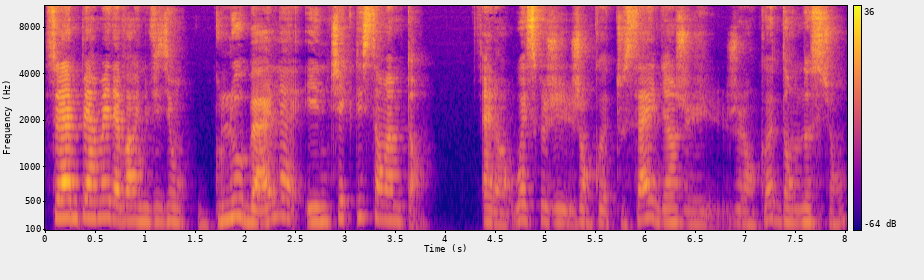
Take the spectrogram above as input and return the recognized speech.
Cela me permet d'avoir une vision globale et une checklist en même temps. Alors, où est-ce que j'encode tout ça? Eh bien, je, l'encode dans Notion.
